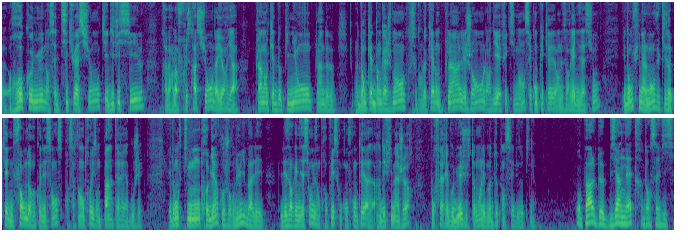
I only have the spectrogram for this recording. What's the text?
reconnus dans cette situation qui est difficile, à travers leur frustration. D'ailleurs, il y a plein d'enquêtes d'opinion, plein d'enquêtes d'engagement dans lesquelles on plaint les gens, on leur dit effectivement c'est compliqué dans les organisations. Et donc finalement, vu qu'ils obtiennent une forme de reconnaissance, pour certains d'entre eux, ils n'ont pas intérêt à bouger. Et donc ce qui nous montre bien qu'aujourd'hui, bah, les, les organisations, les entreprises sont confrontées à un défi majeur pour faire évoluer justement les modes de pensée et les opinions. On parle de bien-être dans sa vie.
